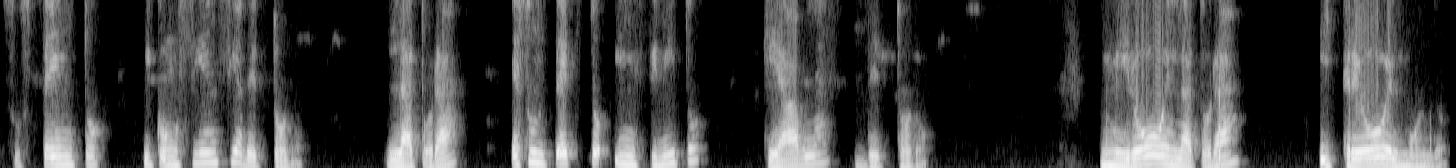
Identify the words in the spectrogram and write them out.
sustento y conciencia de todo. La Torá es un texto infinito que habla de todo miró en la Torá y creó el mundo.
